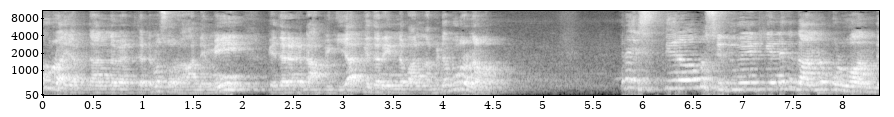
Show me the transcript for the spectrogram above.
පුරයි. අපි දන්නව ඇත්තටම සොරා නෙමේ. ගෙදරකට අපි ගියා. ගෙදර ඉන්න බල්ලා අපිට පුරනවා. එහෙනම් ස්ථිරවම සිදුවේ කියන එක ගන්න පුළුවන්ද?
